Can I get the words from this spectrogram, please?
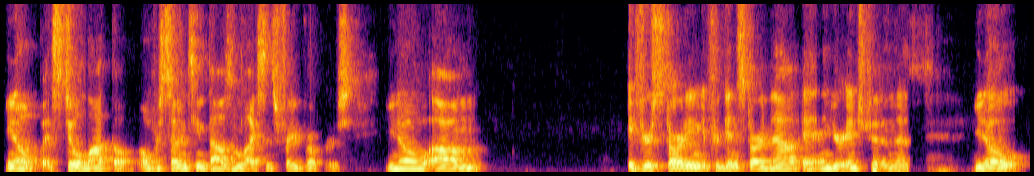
you know but still a lot though over 17000 licensed freight brokers you know um, if you're starting if you're getting started out and, and you're interested in this you know,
